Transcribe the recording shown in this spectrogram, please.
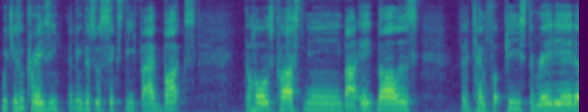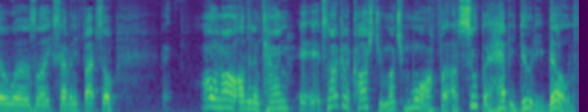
which isn't crazy. I think this was 65 bucks. The hose cost me about $8 for the 10 foot piece. The radiator was like 75. So all in all, other than time, it's not going to cost you much more for a super heavy duty build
